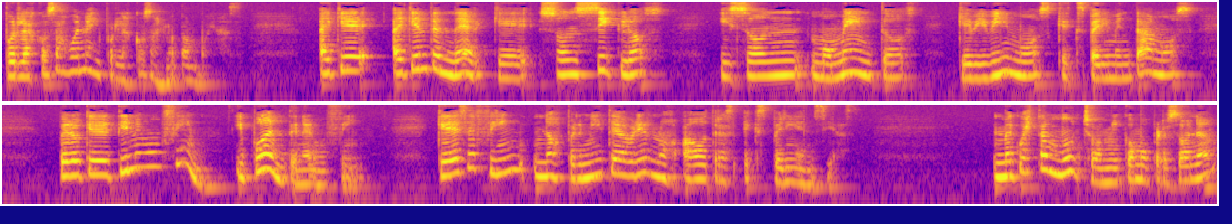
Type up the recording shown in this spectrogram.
por las cosas buenas y por las cosas no tan buenas. Hay que, hay que entender que son ciclos y son momentos que vivimos, que experimentamos, pero que tienen un fin y pueden tener un fin. Que ese fin nos permite abrirnos a otras experiencias me cuesta mucho a mí como persona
